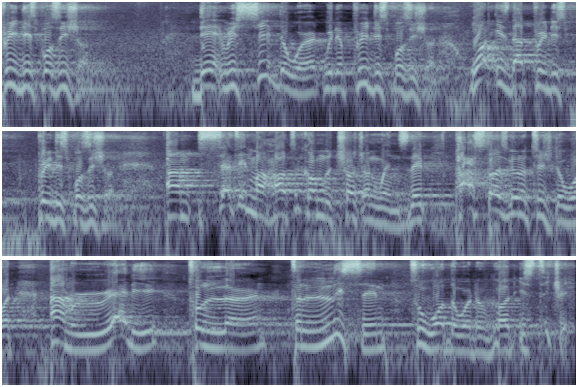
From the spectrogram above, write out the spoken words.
predisposition. They received the word with a predisposition. What is that predisposition? predisposition. I'm setting my heart to come to church on Wednesday. Pastor is going to teach the word. I'm ready to learn, to listen to what the word of God is teaching.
